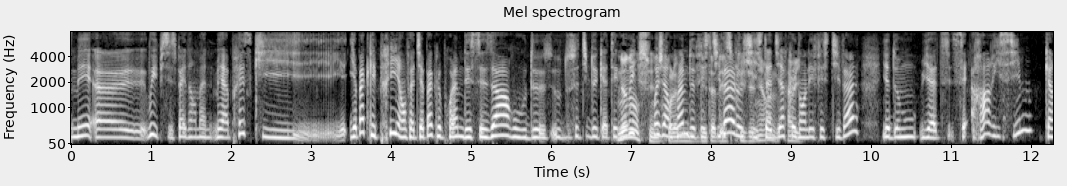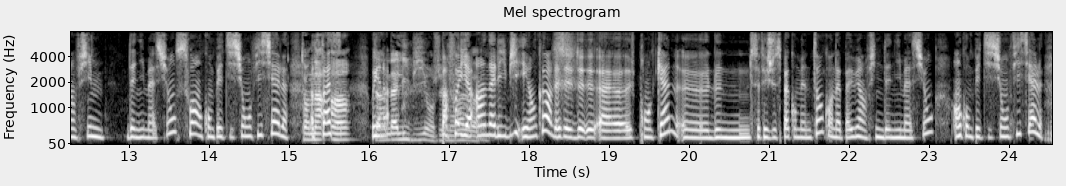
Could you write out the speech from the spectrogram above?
Mais euh, oui, puis c'est Spider-Man. Mais après, ce qui, il y a pas que les prix. En fait, il y a pas que le problème des Césars ou de, ou de ce type de catégorie. Non, non, Moi, j'ai un problème de festival aussi, c'est-à-dire Ah que oui. dans les festivals, il y a de, il y a, c'est rarissime qu'un film d'animation soit en compétition officielle. T'en as un. Oui, un alibi en général. Parfois, il y a ouais. un alibi et encore. là, c'est de- euh, je prends Cannes. euh, le- ça fait je sais pas combien de temps qu'on n'a pas eu un film d'animation en compétition officielle Mm.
